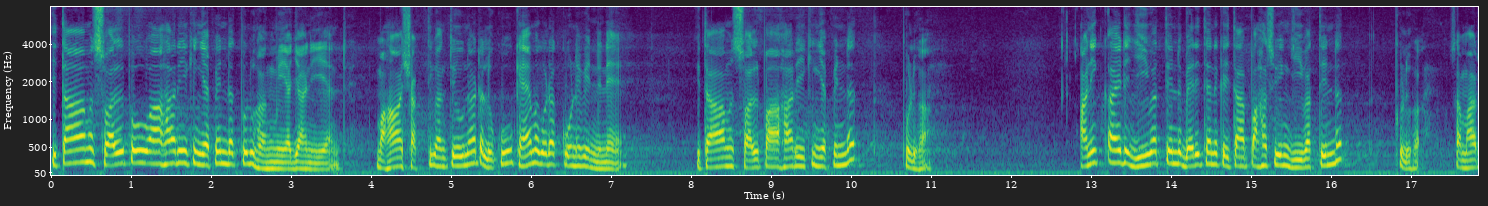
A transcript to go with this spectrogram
ඉතාම ස්වල්ප වූ ආහාරයකින් යැපෙන්ඩත් පුළුවන් මේ අජානීයන්ට. මහා ශක්තිවන්තය වුණට ලොකු කෑම ගොඩක් ඕන වෙන්න නෑ. ඉතාම ස්වල්පාහාරයකින් යැපෙන්ඩත් පුළුවන්. අනික් අයට ජීවත්තෙන්ට බැරි තැනක ඉතා පහසුවෙන් ජීවත්තෙන්ටත් පුළුවන්. සමහර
